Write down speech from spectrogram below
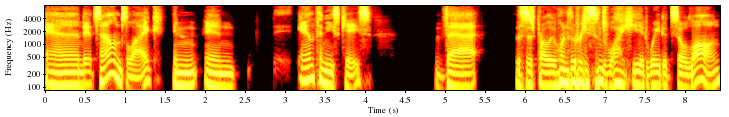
And it sounds like in in Anthony's case that this is probably one of the reasons why he had waited so long,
